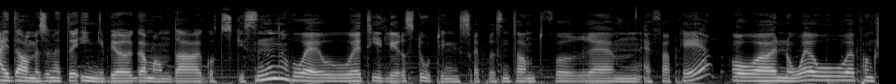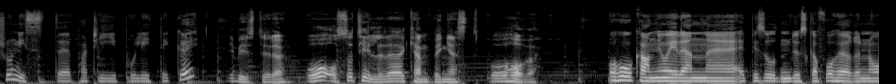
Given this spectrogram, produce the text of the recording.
ei dame som heter Ingebjørg Amanda Godskesen. Hun er jo tidligere stortingsrepresentant for um, Frp, og nå er hun pensjonistpartipolitiker. i bystyret, og også tidligere campinggjest på HV. Og hun kan jo i den eh, episoden du skal få høre nå,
